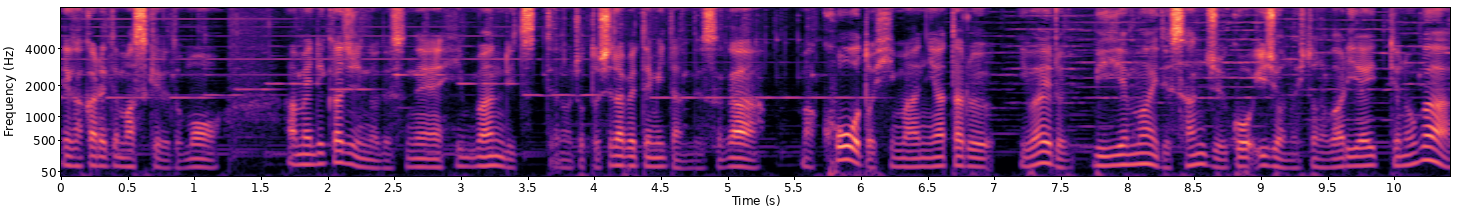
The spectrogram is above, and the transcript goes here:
描かれてますけれども、アメリカ人のですね、肥満率っていうのをちょっと調べてみたんですが、まあ、高度肥満にあたる、いわゆる BMI で35以上の人の割合っていうのが、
